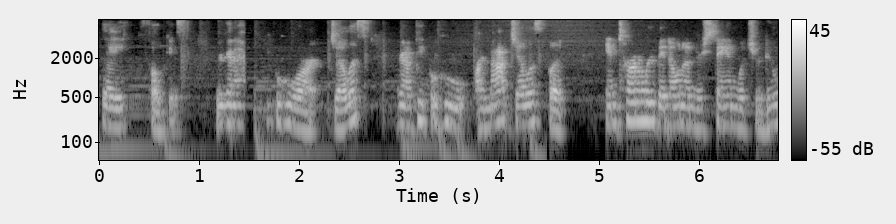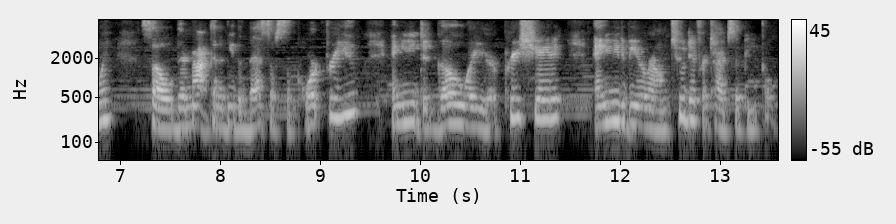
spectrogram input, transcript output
Stay focused. You're going to have people who are jealous. You're going to have people who are not jealous, but internally they don't understand what you're doing. So they're not going to be the best of support for you. And you need to go where you're appreciated and you need to be around two different types of people.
